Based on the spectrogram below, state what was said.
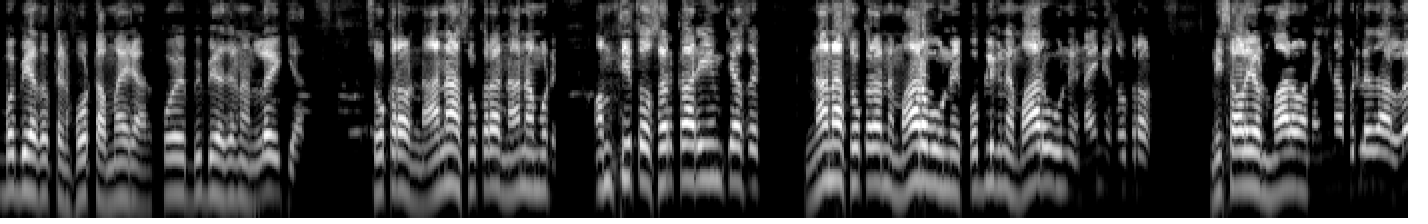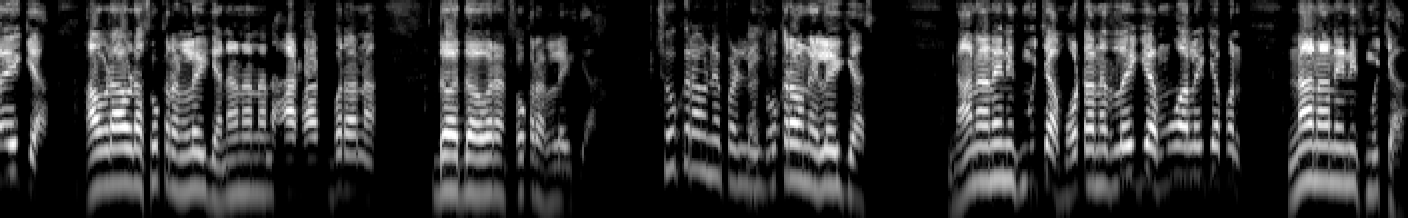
બબે ત્રણ હોટા માર્યા કોઈ બે બે જણાને લઈ ગયા. છોકરાઓ નાના છોકરા નાના મોટા. અમથી તો સરકાર એમ કહે છે નાના છોકરાને મારવું નહીં પબ્લિકને મારવું નહીં નાની છોકરાઓ નિશાળીઓને મારવા નહીં એના બદલે આ લઈ ગયા. આવડા આવડા છોકરાને લઈ ગયા નાના નાના આઠ આઠ વરાના દસ દસ વરાના છોકરાને લઈ ગયા. છોકરાઓને પણ લઈ છોકરાઓને લઈ ગયા છે. નાના ને નથી મૂક્યા મોટાને લઈ ગયા મુવા લઈ ગયા પણ નાના ને નથી મૂક્યા.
